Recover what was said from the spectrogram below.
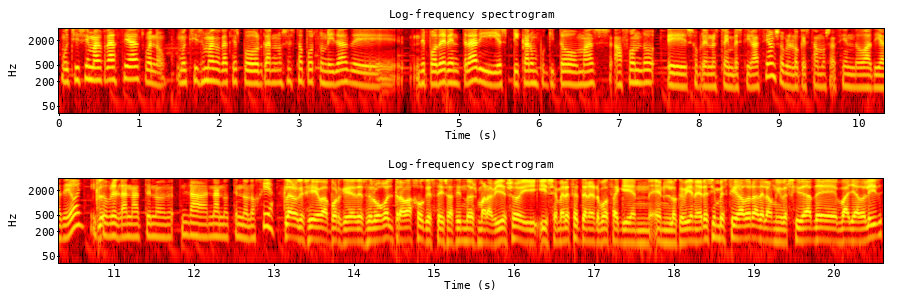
Muchísimas gracias. Bueno, muchísimas gracias por darnos esta oportunidad de, poder entrar y explicar un poquito más a fondo eh, sobre nuestra investigación, sobre lo que estamos haciendo a día de hoy y sobre la, la, nanotecnología. Claro que sí, Eva, porque desde luego el trabajo que estáis haciendo es maravilloso y, se merece tener voz aquí en, en, lo que viene. Eres investigadora de la Universidad de Valladolid.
